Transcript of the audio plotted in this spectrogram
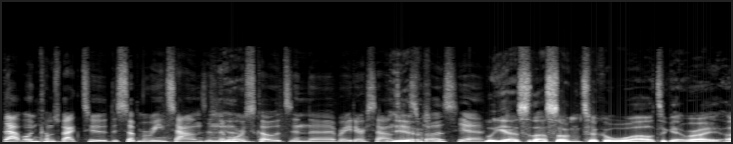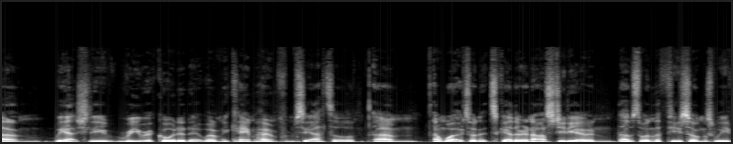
that one comes back to the submarine sounds and the Yeah. Morse codes and the radar sounds, I suppose. Yeah. Well, yeah. So that song took a while to get right. Um, we actually re-recorded it when we came home from Seattle um, and worked on it together in our studio, and that was one of the few songs we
